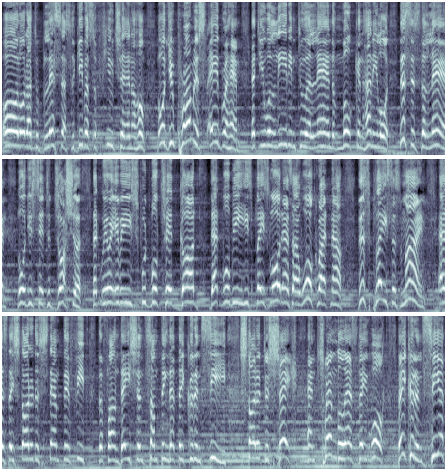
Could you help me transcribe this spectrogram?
Oh, Lord, are to bless us, to give us a future and a hope. Lord, you promised Abraham that you will lead him to a land of milk and honey, Lord. This is the land, Lord, you said to Joshua that wherever his foot will tread, God, that will be his place. Lord, as I walk right now, this place is mine. As they started to stamp their feet, the foundation, something that they couldn't see, started to shake and tremble as they walked. They couldn't see it,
